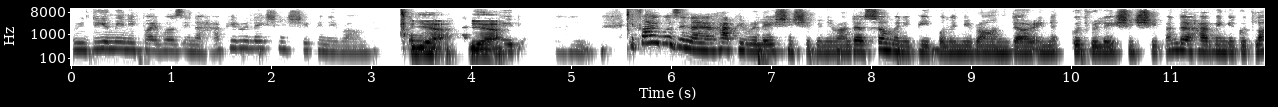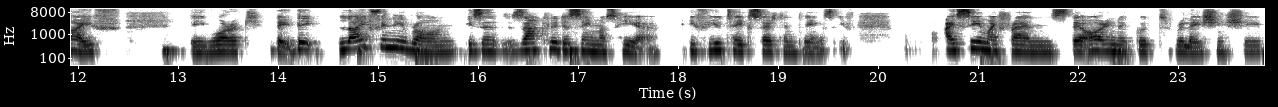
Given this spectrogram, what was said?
I mean, do you mean if I was in a happy relationship in Iran? yeah, yeah. If I was in a happy relationship in Iran, there are so many people in Iran that are in a good relationship and they're having a good life. They work. They, they life in Iran is exactly the same as here. If you take certain things, if I see my friends, they are in a good relationship.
